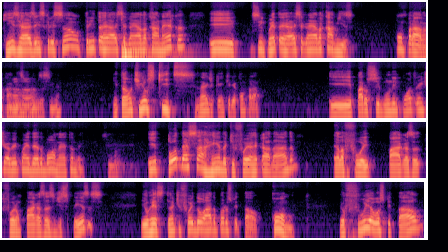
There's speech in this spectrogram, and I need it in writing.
15 reais a inscrição, 30 reais você ganhava caneca e 50 reais você ganhava camisa. Comprava camisa, Aham. digamos assim, né? Então tinha os kits, né, de quem queria comprar. E para o segundo encontro a gente já veio com a ideia do boné também. Sim. E toda essa renda que foi arrecadada, ela foi pagas, foram pagas as despesas e o restante foi doado para o hospital. Como? Eu fui ao hospital,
